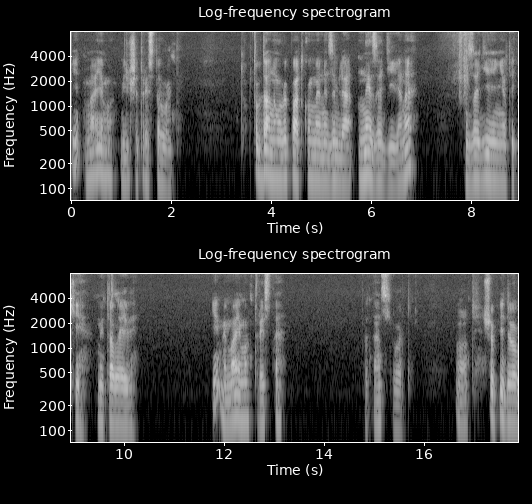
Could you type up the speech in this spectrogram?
І маємо більше 300 вольт. Тобто в даному випадку в мене земля не задіяна. Задіяні такі металеві. І ми маємо 315 вольт. От. Щоб відео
